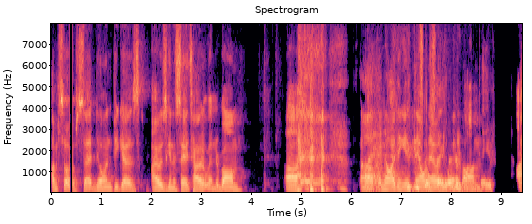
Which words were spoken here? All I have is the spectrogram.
I'm so upset, Dylan, because I was going to say Tyler Linderbaum. Uh, uh, but no, I think you nail on the head Linderbaum, Linderbaum. Dave. I,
